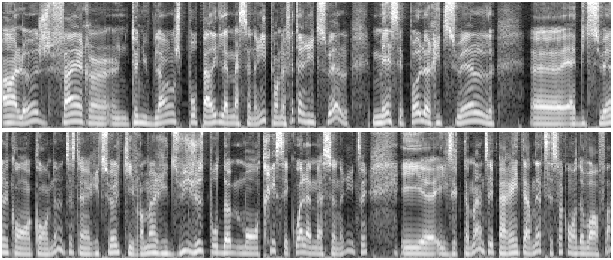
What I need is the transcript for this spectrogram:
en loge faire une tenue blanche pour parler de la maçonnerie. Puis on a fait un rituel, mais c'est pas le rituel euh, habituel qu'on a. C'est un rituel qui est vraiment réduit juste pour de montrer c'est quoi la maçonnerie. Et euh, exactement, par Internet, c'est ça qu'on va devoir faire.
